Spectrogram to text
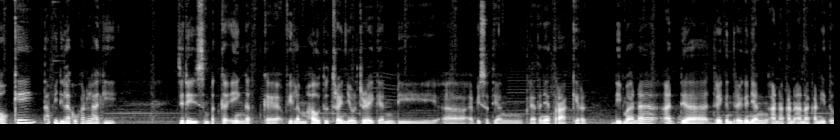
oke okay, tapi dilakukan lagi. Jadi sempat keinget kayak film How to Train Your Dragon di uh, episode yang kelihatannya terakhir di mana ada dragon-dragon yang anakan-anakan itu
